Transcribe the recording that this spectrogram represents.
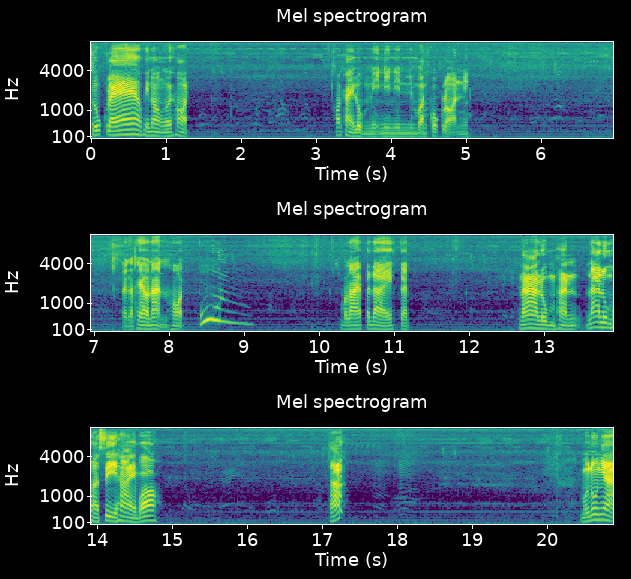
ซุกแล้วพี่น้องเอ้ยหอดฮอดไทยหลุมนี่นี่นี่บอลโกกหลอนนี่แล้วก็แถวนั่นฮอดปูนบลายประไดกัด หน้าลุมหัน หน้าลุมหันสี่ให้บ่ฮะมึงดูหยา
